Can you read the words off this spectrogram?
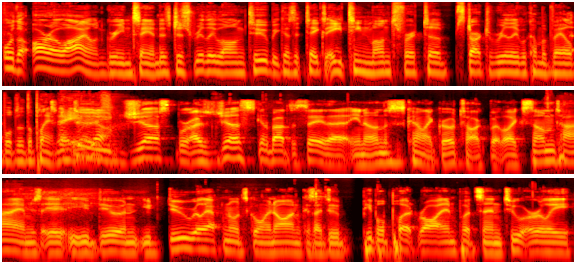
Or the ROI on green sand is just really long too because it takes 18 months for it to start to really become available to the plant. Dude, go. you just were. I was just about to say that, you know, and this is kind of like grow talk, but like sometimes it, you do, and you do really have to know what's going on because I do. People put raw inputs in too early.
